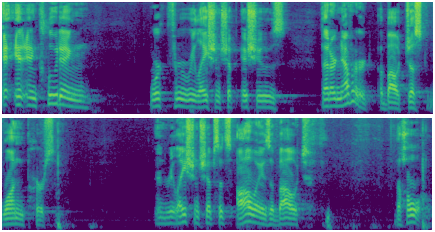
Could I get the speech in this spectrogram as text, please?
I- including work through relationship issues that are never about just one person. In relationships, it's always about the whole.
